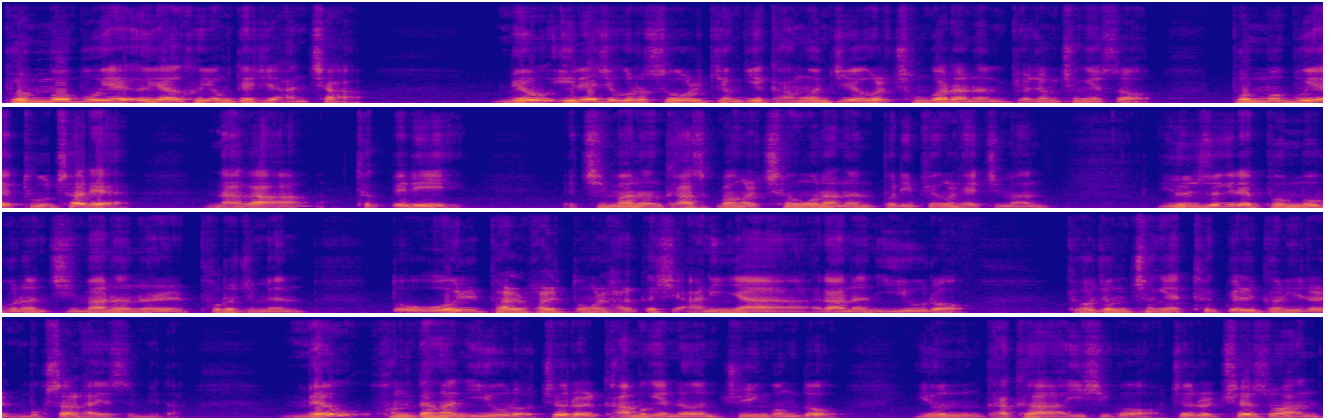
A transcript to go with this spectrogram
법무부에 의해 허용되지 않자 매우 이례적으로 서울 경기 강원 지역을 총괄하는 교정청에서 법무부에 두 차례 나가 특별히 지만은 가석방을 청원하는 브리핑을 했지만 윤석열의 법무부는 지만은을 풀어주면 또 5.18 활동을 할 것이 아니냐라는 이유로 교정청의 특별 건의를 묵살하였습니다. 매우 황당한 이유로 저를 감옥에 넣은 주인공도 윤각하이시고 저를 최소한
